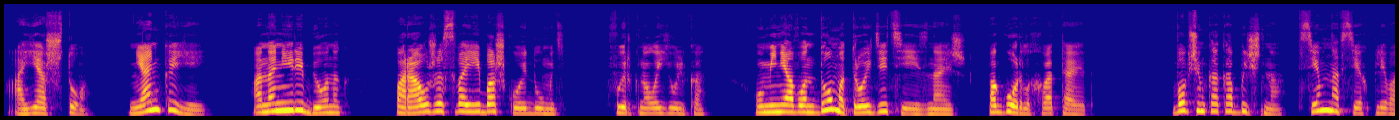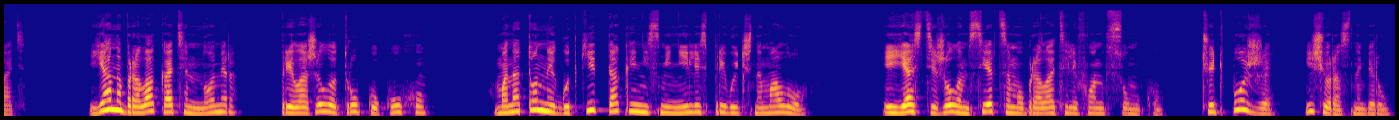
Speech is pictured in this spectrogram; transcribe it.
А я что, нянька ей? Она не ребенок. Пора уже своей башкой думать, фыркнула Юлька. У меня вон дома трое детей, знаешь, по горло хватает. В общем, как обычно, всем на всех плевать. Я набрала Катин номер, приложила трубку к уху. Монотонные гудки так и не сменились привычным «Алло» и я с тяжелым сердцем убрала телефон в сумку. Чуть позже еще раз наберу.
